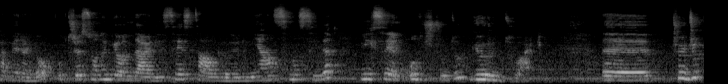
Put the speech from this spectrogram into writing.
kamera yok. Ultrasonun gönderdiği ses dalgalarının yansımasıyla bilgisayarın oluşturduğu görüntü var. Ee, çocuk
